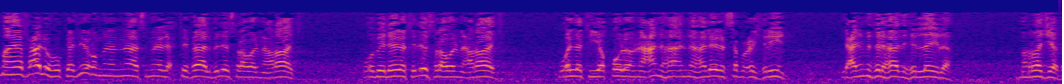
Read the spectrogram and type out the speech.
ما يفعله كثير من الناس من الاحتفال بالإسرة والمعراج وبليلة الإسرة والمعراج والتي يقولون عنها أنها ليلة 27 يعني مثل هذه الليلة من رجب.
